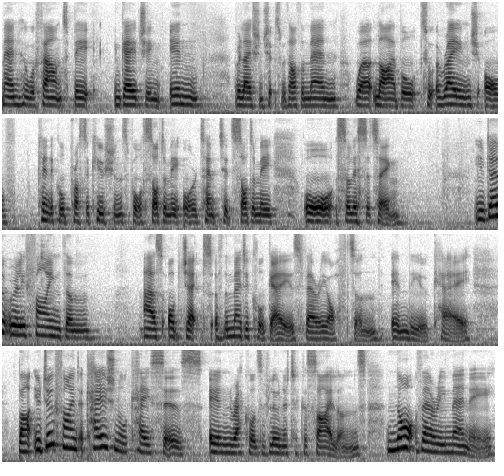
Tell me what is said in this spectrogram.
Men who were found to be engaging in relationships with other men were liable to a range of clinical prosecutions for sodomy or attempted sodomy or soliciting. You don't really find them as objects of the medical gaze very often in the UK. But you do find occasional cases in records of lunatic asylums, not very many.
